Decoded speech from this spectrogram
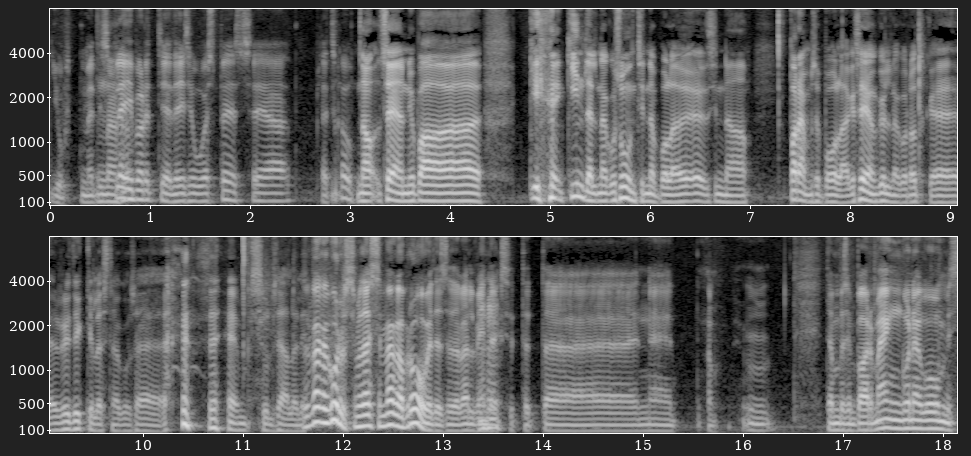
juhtme displayporti ja teise USB-sse ja let's go. no see on juba ki-, kindel nagu suund sinnapoole, sinna paremuse poole, aga see on küll nagu natuke ridiculous nagu see, see, mis sul seal oli. väga kurb, sest ma tahtsin väga proovida seda Valve. Indexit mm, -hmm. et äh, need noh, tõmbasin paar mängu nagu, mis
